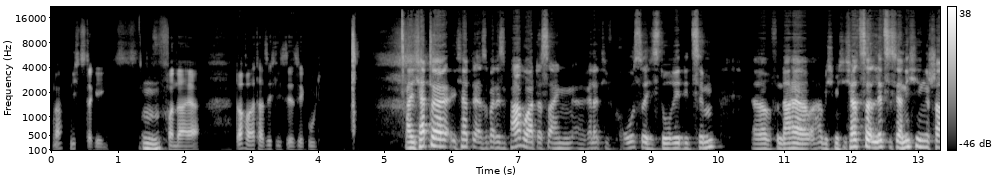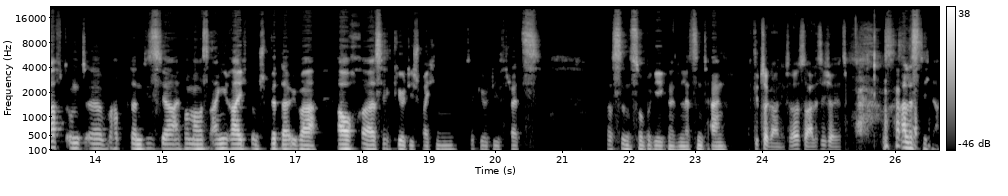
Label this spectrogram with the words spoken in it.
ne, nichts dagegen. Mhm. Von daher, doch, war tatsächlich sehr, sehr gut. Also ich hatte, ich hatte, also bei der Sipago hat das eine relativ große Historie, die ZIM. Äh, von daher habe ich mich, ich hatte es letztes Jahr nicht hingeschafft und äh, habe dann dieses Jahr einfach mal was eingereicht und wird da über auch äh, Security sprechen, Security Threats. Das sind so begegnet in den letzten Tagen. Gibt's ja gar nichts, oder? Ist da alles sicher jetzt? alles sicher.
